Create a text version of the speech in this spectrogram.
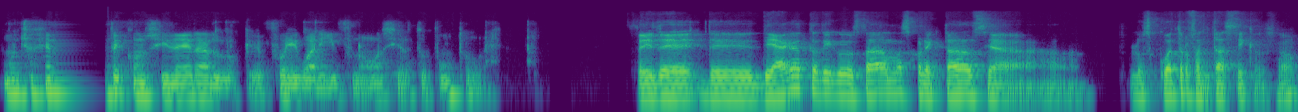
mucha gente considera lo que fue What If, ¿no? A cierto punto, güey. Sí, de, de, de Agatha, digo, estaba más conectada hacia los cuatro fantásticos, ¿no?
